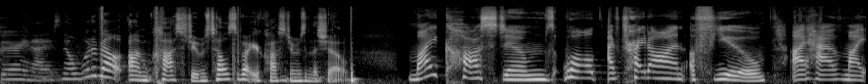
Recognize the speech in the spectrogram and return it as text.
Very nice. Now, what about um, costumes? Tell us about your costumes in the show. My costumes, well, I've tried on a few. I have my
